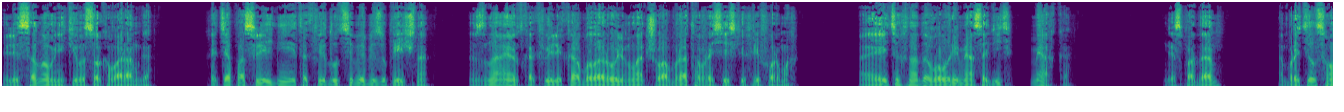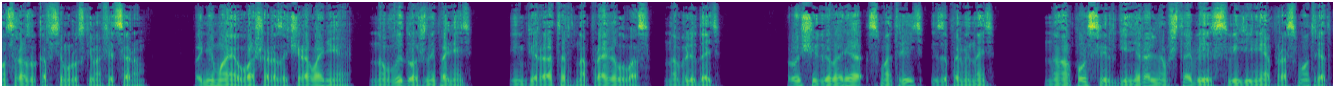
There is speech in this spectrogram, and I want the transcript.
или сановники высокого ранга. Хотя последние так ведут себя безупречно. Знают, как велика была роль младшего брата в российских реформах. А этих надо вовремя осадить, мягко. Господа, обратился он сразу ко всем русским офицерам. Понимаю ваше разочарование, но вы должны понять. Император направил вас наблюдать. Проще говоря, смотреть и запоминать. Ну а после в генеральном штабе сведения просмотрят,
